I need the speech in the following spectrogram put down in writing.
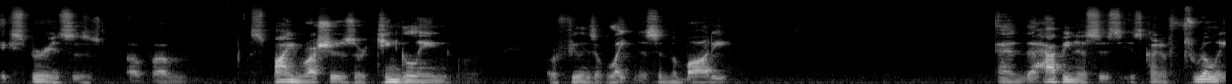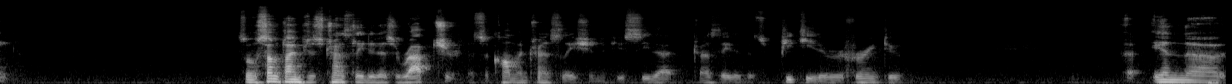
experiences of um, spine rushes or tingling or, or feelings of lightness in the body. And the happiness is, is kind of thrilling. So sometimes it's translated as rapture. That's a common translation. If you see that translated as piti, they're referring to. Uh, in uh,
